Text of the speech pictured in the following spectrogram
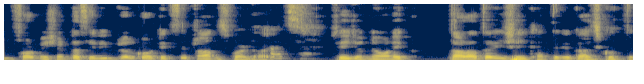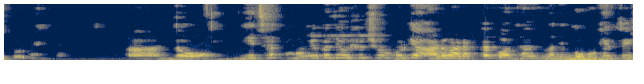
ইনফরমেশনটা সেরিব্রাল কর্টেক্সে ট্রান্সফার্ড হয়। আচ্ছা। সেই জন্য অনেক তাড়াতাড়ি সেইখান থেকে কাজ করতে পারে। তো এছাড়া হোমিওপ্যাথি ওষুধ সম্পর্কে আরও আরেকটা কথা মানে বহু ক্ষেত্রেই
